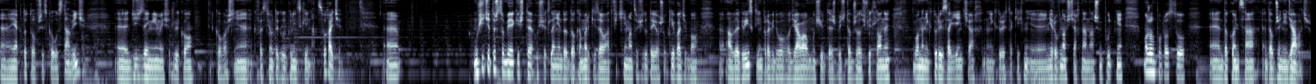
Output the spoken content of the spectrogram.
e, Jak to to wszystko ustawić. E, Dziś zajmiemy się tylko, tylko właśnie kwestią tego green screena. Słuchajcie. Musicie też sobie jakieś te oświetlenie do, do kamerki załatwić. Nie ma co się tutaj oszukiwać, bo e, aby green screen prawidłowo działał, musi też być dobrze oświetlony, bo na niektórych zagięciach, na niektórych takich nie- nierównościach na naszym płótnie może on po prostu e, do końca dobrze nie działać.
